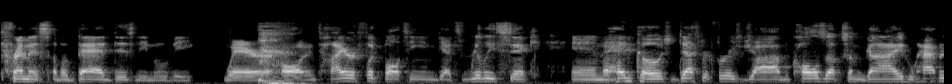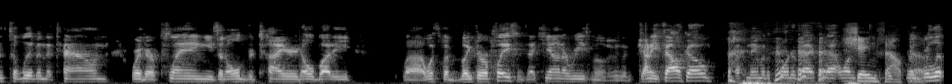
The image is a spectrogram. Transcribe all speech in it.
premise of a bad Disney movie where an entire football team gets really sick and the head coach, desperate for his job, calls up some guy who happens to live in the town where they're playing. He's an old retired nobody. Uh, what's the like the replacements? That Keanu Reeves movie was it Johnny Falco? That's the name of the quarterback for that one. Shane Falco. We're, we're,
